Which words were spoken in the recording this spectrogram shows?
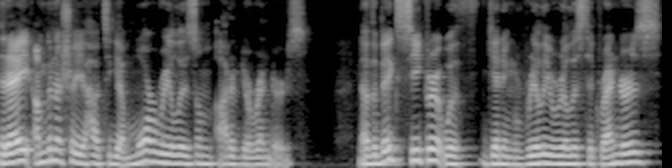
Today, I'm gonna show you how to get more realism out of your renders. Now, the big secret with getting really realistic renders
